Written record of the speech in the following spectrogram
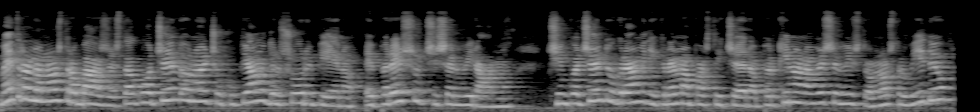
Mentre la nostra base sta cuocendo noi ci occupiamo del suo ripieno e per esso ci serviranno 500 g di crema pasticcera, per chi non avesse visto il nostro video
